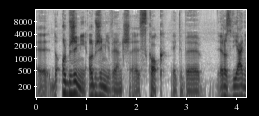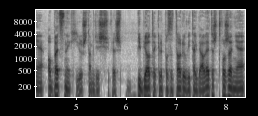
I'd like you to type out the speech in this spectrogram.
e, no, olbrzymi, olbrzymi wręcz e, skok, jak gdyby rozwijanie obecnych już tam gdzieś, wiesz, bibliotek, repozytoriów i tak dalej, też tworzenie,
